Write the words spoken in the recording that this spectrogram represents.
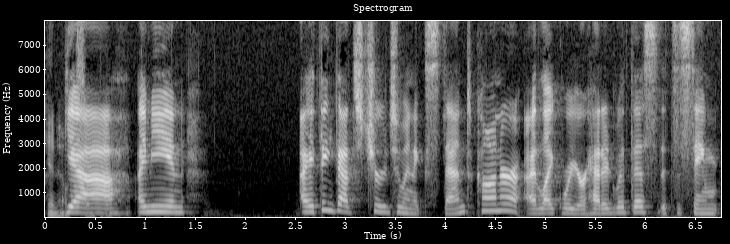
you know? Yeah. I mean, I think that's true to an extent, Conor. I like where you're headed with this. It's the same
